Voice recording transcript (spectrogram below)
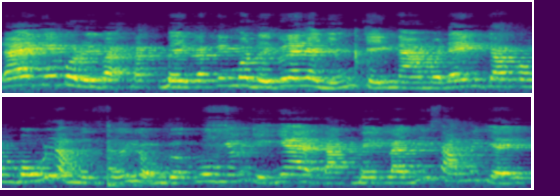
đây kem body đặc, đặc biệt là kem body bên đây là những chị nào mà đang cho con bú là mình sử dụng được luôn nha mấy chị nha. Đặc biệt là biết sao mấy chị?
